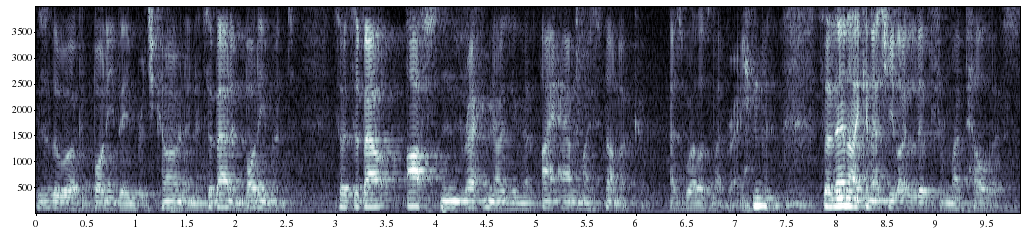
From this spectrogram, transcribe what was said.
This is the work of Bonnie Bainbridge Cohen, and it's about embodiment. So it's about us recognizing that I am my stomach as well as my brain. so then I can actually like live from my pelvis.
